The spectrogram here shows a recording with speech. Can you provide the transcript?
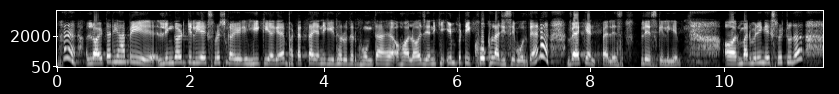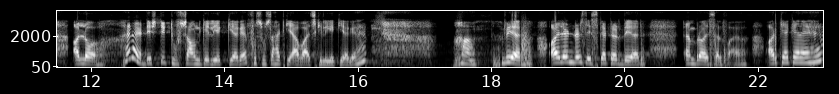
है ना? लॉयटर यहाँ पे लिंगर्ड के लिए एक्सप्रेस ही किया गया है। भटकता यानी कि इधर उधर घूमता है। हॉलॉज यानी कि इम्पटी खोखला जिसे बोलते हैं ना, वैकेंट पैलेस प्लेस के लिए। और murmuring express to the hollow है ना? डिस्ट्रिक्ट साउंड के लिए किया गया फुसफुसाहट की आवाज़ के लिए किया गया है। हाँ where oleanders scatter their ambrosial fire और क्या कह रहे हैं?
